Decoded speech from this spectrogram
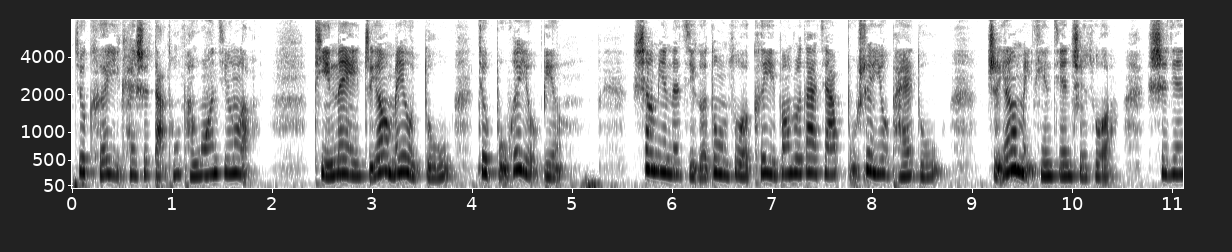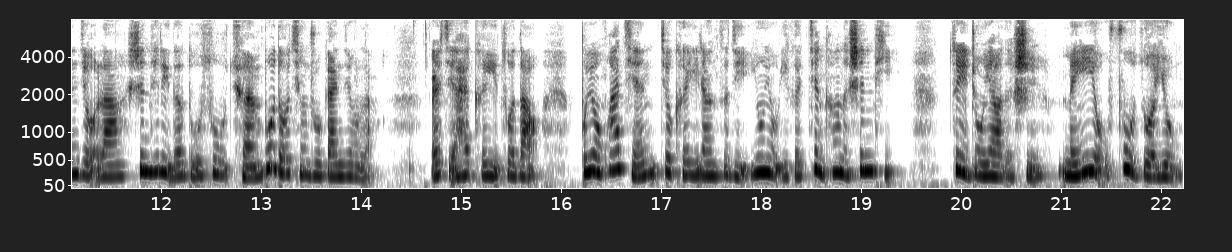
就可以开始打通膀胱经了。体内只要没有毒，就不会有病。上面的几个动作可以帮助大家补肾又排毒，只要每天坚持做，时间久了，身体里的毒素全部都清除干净了，而且还可以做到不用花钱就可以让自己拥有一个健康的身体。最重要的是没有副作用，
